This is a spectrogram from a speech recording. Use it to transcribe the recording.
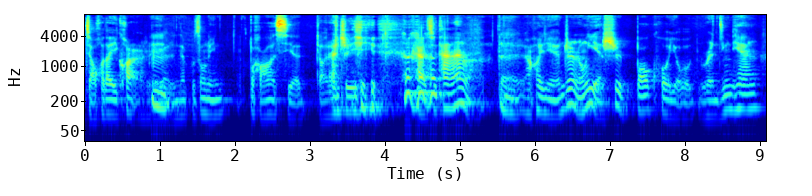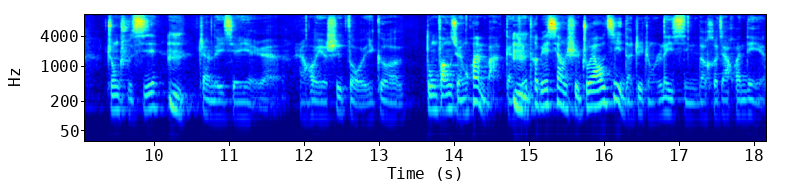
搅和到一块儿，这个嗯人家蒲松龄不好好写《挑战之一》，开始去探案了。对，嗯然后演员阵容也是包括有阮经天、钟楚曦，嗯，这样的一些演员，然后也是走一个东方玄幻吧，感觉嗯特别像是《捉妖记》的这种类型的合家欢电影。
